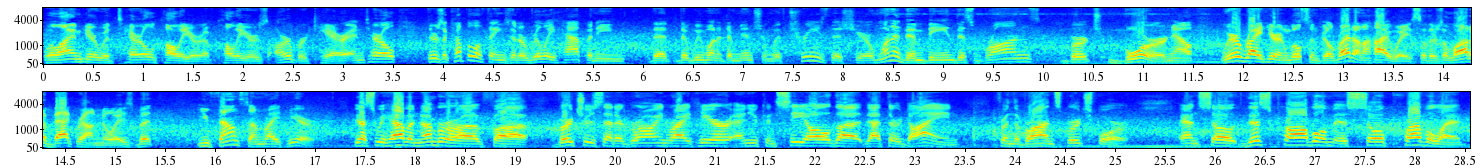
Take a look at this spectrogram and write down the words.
Well, I'm here with Terrill Collier of Collier's Arbor Care. And Terrill, there's a couple of things that are really happening that, that we wanted to mention with trees this year. One of them being this bronze birch borer. Now, we're right here in Wilsonville, right on a highway, so there's a lot of background noise, but you found some right here. Yes, we have a number of uh, birches that are growing right here, and you can see all the, that they're dying from the bronze birch borer. And so this problem is so prevalent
